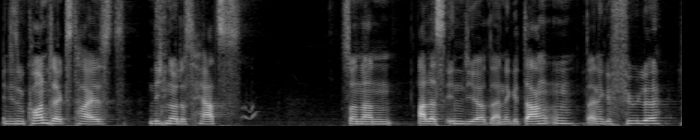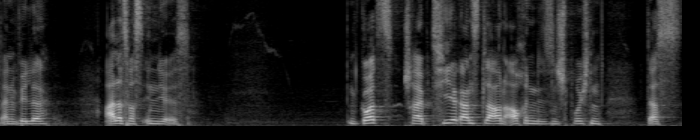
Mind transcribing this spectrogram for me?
in diesem Kontext heißt nicht nur das Herz, sondern alles in dir, deine Gedanken, deine Gefühle, dein Wille, alles, was in dir ist. Und Gott schreibt hier ganz klar und auch in diesen Sprüchen, dass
